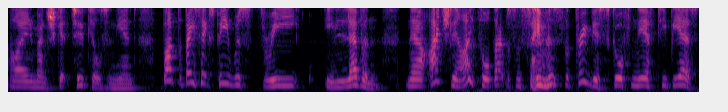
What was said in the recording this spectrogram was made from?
and I only managed to get 2 kills in the end. But the base XP was 311. Now, actually, I thought that was the same as the previous score from the FTPS.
